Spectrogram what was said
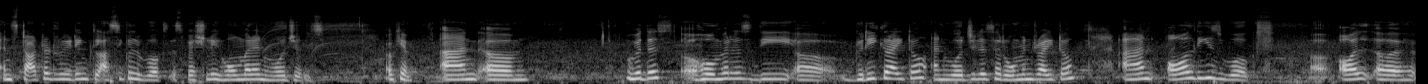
and started reading classical works especially homer and virgil's okay? And um, with this uh, homer is the uh, greek writer and virgil is a roman writer and all these works uh, all uh,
